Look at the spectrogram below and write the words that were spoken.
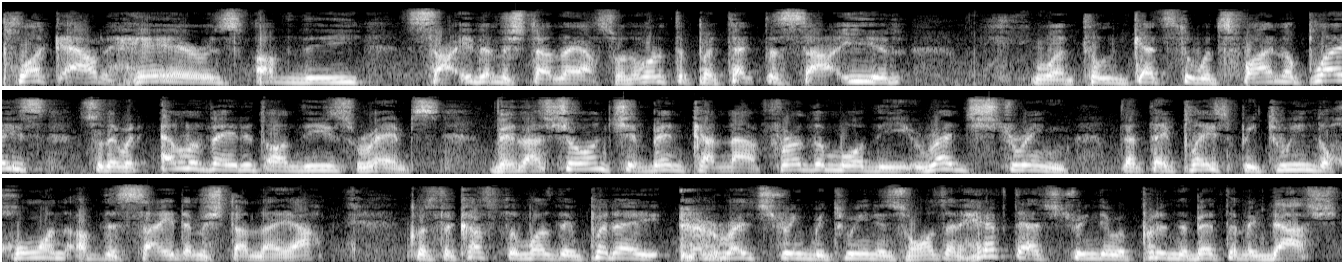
pluck out hairs of the sa'ir mishtalech. So in order to protect the sa'ir until it gets to its final place, so they would elevate it on these ramps. Kana. Furthermore, the red string that they placed between the horn of the Sa'id Mishtalayah, because the custom was they put a red string between his horns, and half that string they would put in the Bet HaMikdash.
